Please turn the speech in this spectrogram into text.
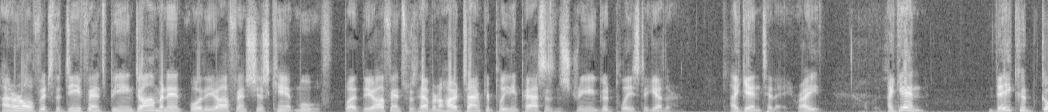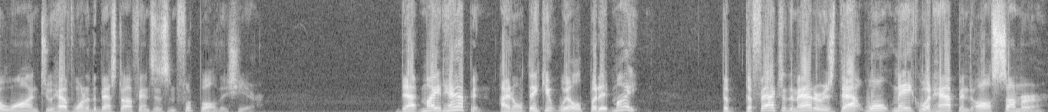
I don't know if it's the defense being dominant or the offense just can't move, but the offense was having a hard time completing passes and stringing good plays together again today, right? Oh, again, they could go on to have one of the best offenses in football this year. That might happen. I don't think it will, but it might. The the fact of the matter is that won't make what happened all summer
